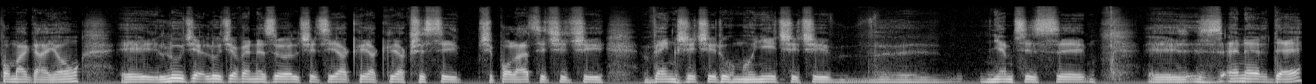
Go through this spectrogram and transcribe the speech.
pomagają. E, ludzie, ludzie Wenezuelczycy, jak, jak, jak wszyscy, czy Polacy, czy, czy Węgrzy, czy Rumuni, czy, czy w, Niemcy z, y, z NRD,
